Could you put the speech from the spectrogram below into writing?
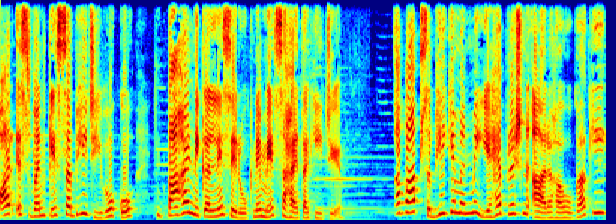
और इस वन के सभी जीवों को बाहर निकलने से रोकने में सहायता कीजिए। अब आप सभी के मन में यह प्रश्न आ रहा होगा कि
